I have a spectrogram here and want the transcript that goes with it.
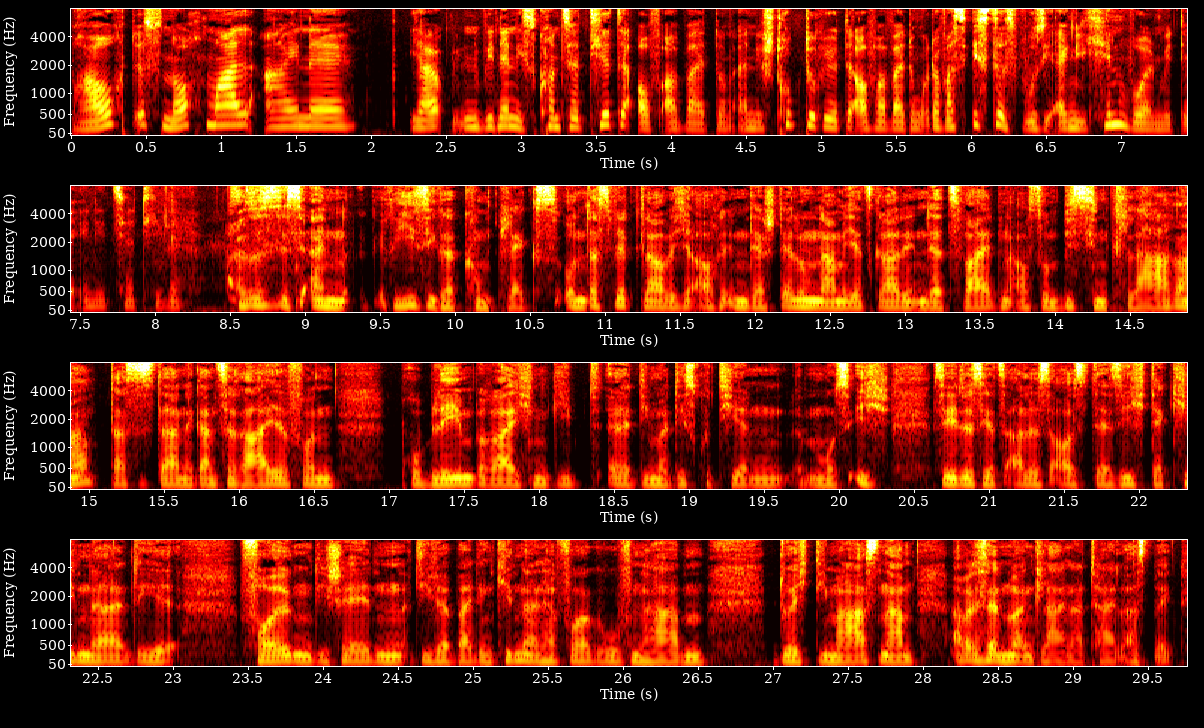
braucht es nochmal eine ja, wie nenne ich es, konzertierte Aufarbeitung, eine strukturierte Aufarbeitung? Oder was ist das, wo Sie eigentlich hinwollen mit der Initiative? Also es ist ein riesiger Komplex und das wird, glaube ich, auch in der Stellungnahme jetzt gerade in der zweiten auch so ein bisschen klarer, dass es da eine ganze Reihe von Problembereichen gibt, äh, die man diskutieren muss. Ich sehe das jetzt alles aus der Sicht der Kinder, die Folgen, die Schäden, die wir bei den Kindern hervorgerufen haben durch die Maßnahmen. Aber das ist ja nur ein kleiner Teilaspekt.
